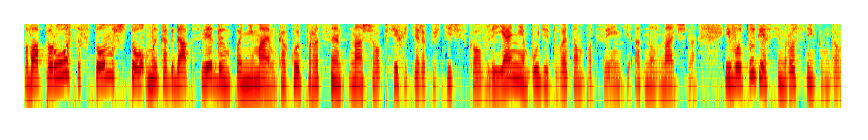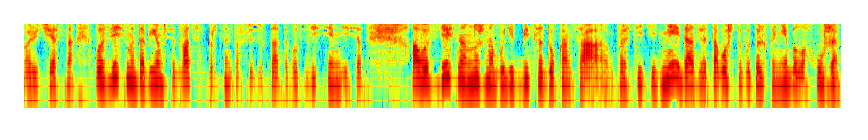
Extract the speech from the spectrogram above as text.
Вопрос в том, что мы, когда обследуем, понимаем, какой процент нашего психотерапевтического влияния будет в этом пациенте однозначно. И вот тут я всем родственникам говорю честно, вот здесь мы добьемся 20% результата, вот здесь 70%, а вот здесь нам нужно будет биться до конца, простите, дней, да, для того, чтобы только не было хуже.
